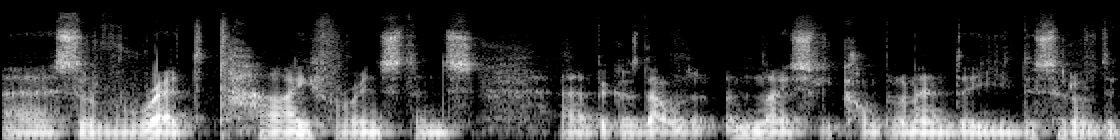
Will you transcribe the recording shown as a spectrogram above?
uh, sort of red tie, for instance, uh, because that would nicely complement the, the sort of the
